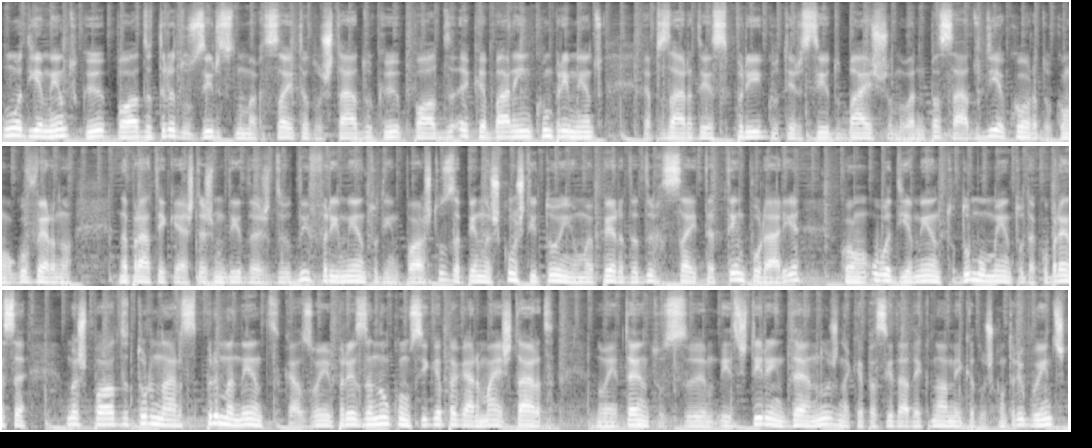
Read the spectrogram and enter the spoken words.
Um adiamento que pode traduzir-se numa receita do Estado que pode acabar em cumprimento, apesar desse perigo ter sido baixo no ano passado, de acordo com o Governo. Na prática, estas medidas de diferimento de impostos apenas constituem uma perda de receita temporária, com o adiamento do momento da cobrança, mas pode tornar-se permanente caso a empresa não consiga pagar mais tarde. No entanto, se existirem danos na capacidade económica dos contribuintes,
